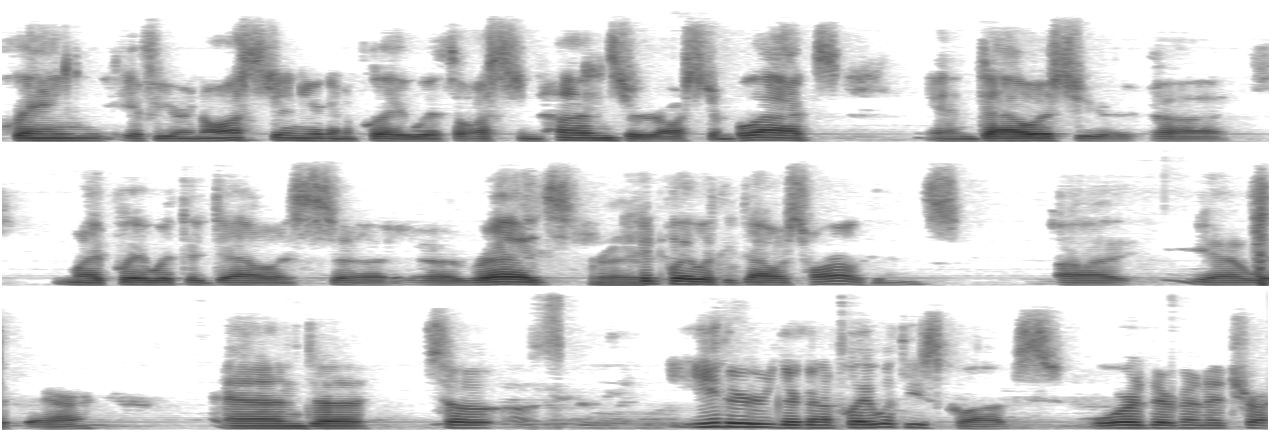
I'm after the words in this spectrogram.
playing. If you're in Austin, you're going to play with Austin Huns or Austin Blacks. In Dallas, you uh, might play with the Dallas uh, uh, Reds. Right. Could play with the Dallas Harlequins. Uh, yeah, with there, and so either they're going to play with these clubs or they're going to try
